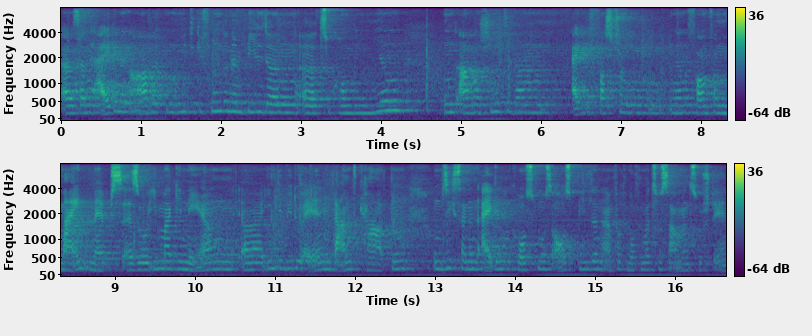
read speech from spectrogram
äh, seine eigenen Arbeiten mit gefundenen Bildern äh, zu kombinieren und arrangiert sie dann eigentlich fast schon in, in, einer Form von Mindmaps, also imaginären, äh, individuellen Landkarten, um sich seinen eigenen Kosmos aus Bildern einfach nochmal zusammenzustellen.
